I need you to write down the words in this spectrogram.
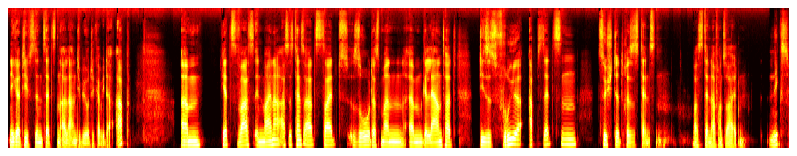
negativ sind, setzen alle Antibiotika wieder ab. Ähm, Jetzt war es in meiner Assistenzarztzeit so, dass man ähm, gelernt hat, dieses frühe Absetzen züchtet Resistenzen. Was ist denn davon zu halten? Nix.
